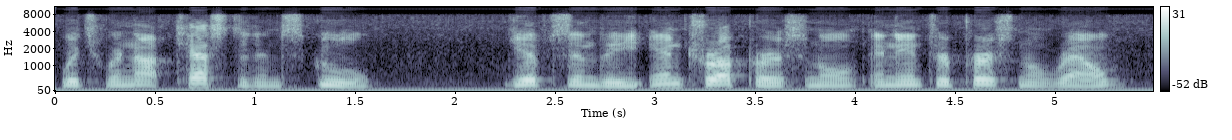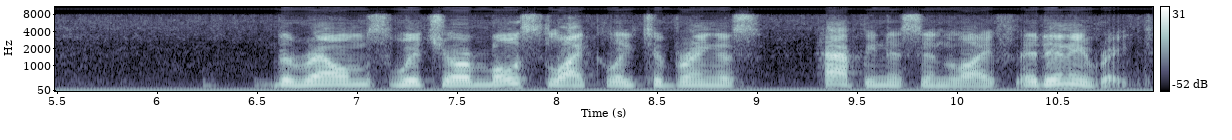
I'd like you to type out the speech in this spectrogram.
which were not tested in school, gifts in the intrapersonal and interpersonal realm, the realms which are most likely to bring us happiness in life at any rate.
